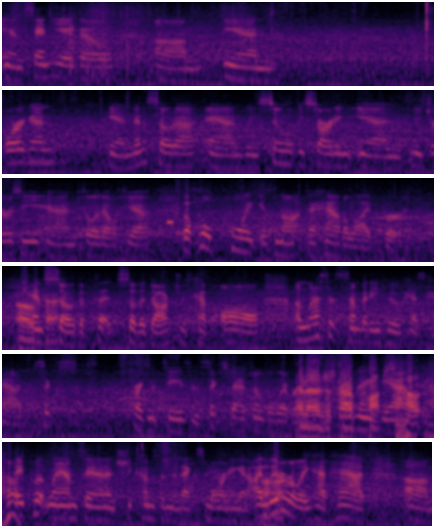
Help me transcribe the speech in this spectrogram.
in San Diego, um, in Oregon, in Minnesota, and we soon will be starting in New Jersey and Philadelphia. The whole point is not to have a live birth. Okay. And so the so the doctors have all, unless it's somebody who has had six pregnancies and six vaginal deliveries. And then it just kinda pops again. out. they put lambs in, and she comes in the next morning. And I Uh-huh. literally have had um,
